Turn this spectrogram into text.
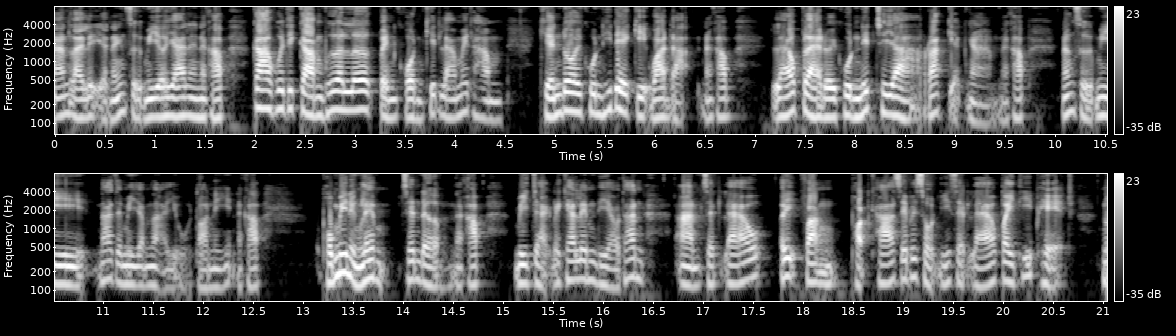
นะรายละเอียดในหนังสือมีเยอะแยะเลยนะครับ 9 พฤติกรรมเพื่อเลิกเป็นคนคิดแล้วไม่ทำเขียนโดยคุณฮิเดกิวาดะนะครับแล้วแปลโดยคุณนิชยารักเกียรติงามนะครับ หนังสือมีน่าจะมีจำหน่ายอยู่ตอนนี้นะครับ ผมมีหนึ่งเล่มเช่นเดิมนะครับ มีแจกได้แค่เล่มเดียว ท่านอ่านเสร็จแล้ว เอ้ยฟังพอดแคสต์ episode นี้เสร็จแล้วไปที่เพจ น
